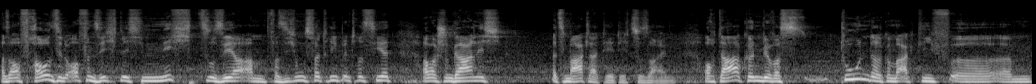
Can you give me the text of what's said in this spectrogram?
Also auch Frauen sind offensichtlich nicht so sehr am Versicherungsvertrieb interessiert, aber schon gar nicht als Makler tätig zu sein. Auch da können wir was tun, da können wir aktiv äh, ähm,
